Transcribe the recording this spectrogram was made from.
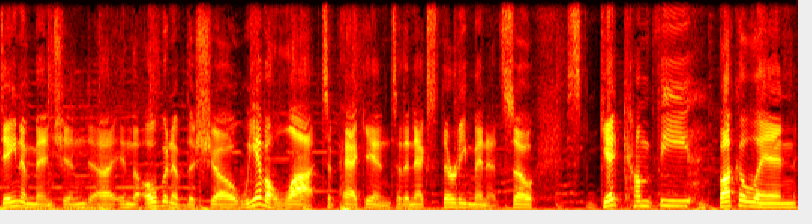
Dana mentioned uh, in the open of the show, we have a lot to pack in to the next 30 minutes. So get comfy, buckle in.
